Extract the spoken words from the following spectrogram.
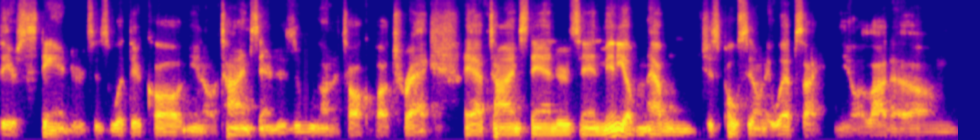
their standards, is what they're called. You know, time standards. We're going to talk about track. They have time standards, and many of them have them just posted on their website. You know, a lot of um,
